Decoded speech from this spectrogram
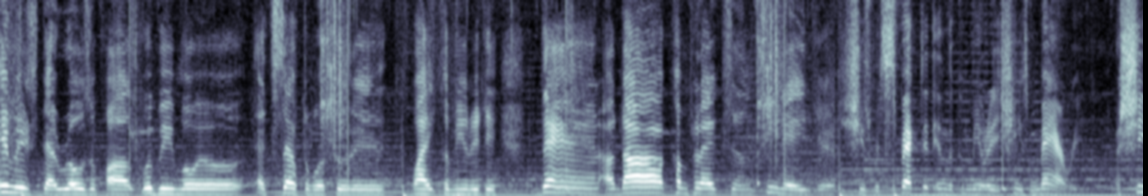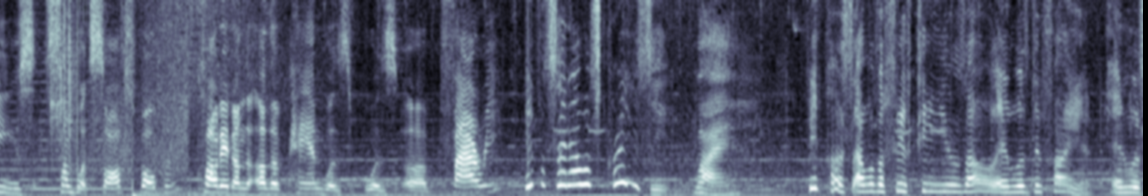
Image that Rosa Parks would be more acceptable to the white community than a dark complexion teenager. She's respected in the community. She's married. She's somewhat soft-spoken. Claudette, on the other hand, was was uh, fiery. People said I was crazy Why? because I was a 15 years old and was defiant and was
